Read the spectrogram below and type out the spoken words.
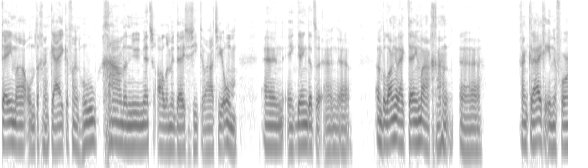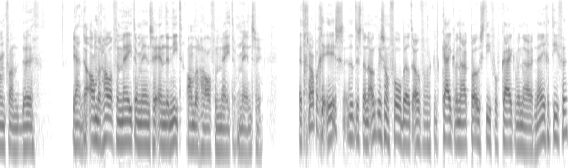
thema om te gaan kijken van hoe gaan we nu met z'n allen met deze situatie om. En ik denk dat we een, uh, een belangrijk thema gaan, uh, gaan krijgen in de vorm van de, ja, de anderhalve meter mensen en de niet anderhalve meter mensen. Het grappige is, dat is dan ook weer zo'n voorbeeld over kijken we naar het positieve of kijken we naar het negatieve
